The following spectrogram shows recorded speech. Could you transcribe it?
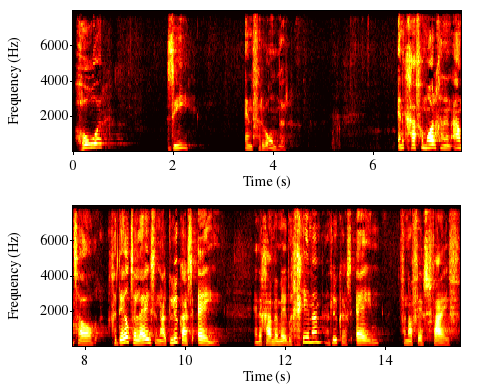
Hoor, zie en verwonder. En ik ga vanmorgen een aantal gedeelten lezen uit Lucas 1. En daar gaan we mee beginnen, Lucas 1, vanaf vers 5.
